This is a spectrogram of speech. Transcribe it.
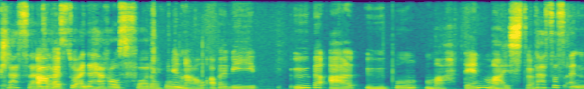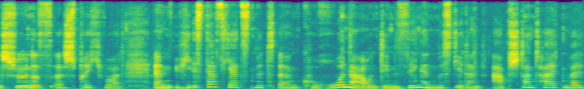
Klasse, also Aber- hast du eine Herausforderung. Genau, aber wie überall Übung macht den Meister. Das ist ein schönes äh, Sprichwort. Ähm, wie ist das jetzt mit ähm, Corona und dem Singen? Müsst ihr dann Abstand halten? Weil,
